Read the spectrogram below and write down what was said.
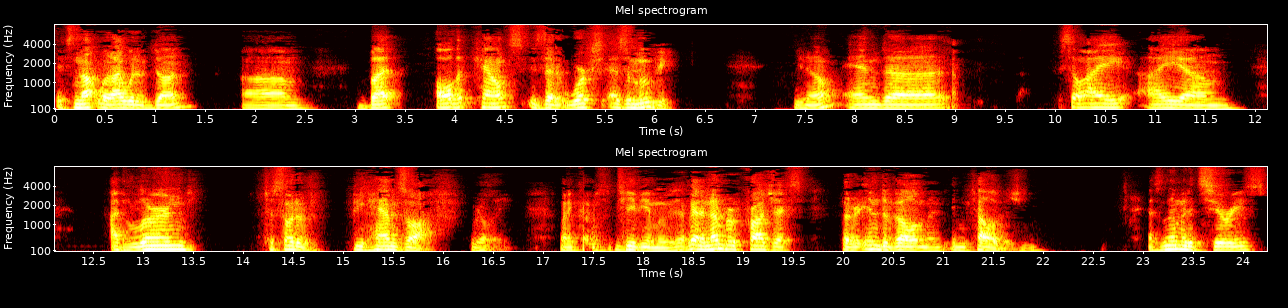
It's not what I would have done, um, but all that counts is that it works as a movie, you know, and. Uh, so I I um, I've learned to sort of be hands off really when it comes to TV and movies. I've got a number of projects that are in development in television as limited series,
